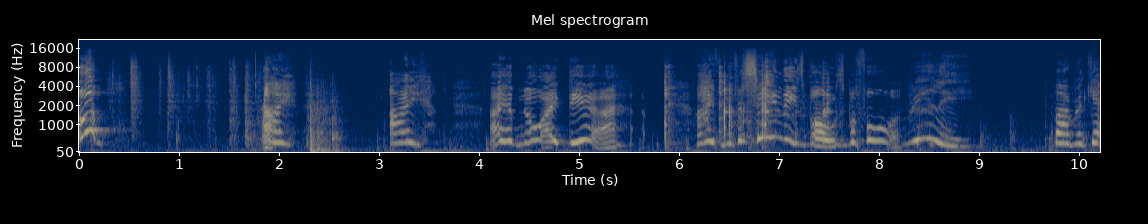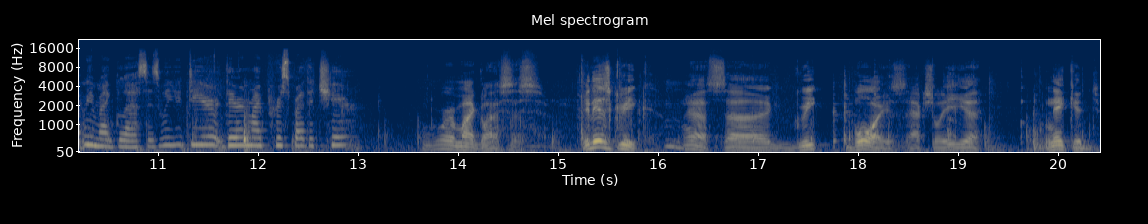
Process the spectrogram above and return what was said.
Oh! I, I, I have no idea. I, I've never seen these bowls before. Really? Barbara, get me my glasses, will you, dear? They're in my purse by the chair. Where are my glasses? It is Greek. Yes, uh, Greek boys, actually. Uh, naked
